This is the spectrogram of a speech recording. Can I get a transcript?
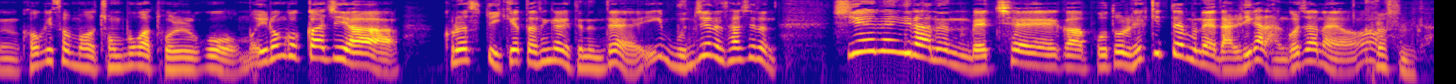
음, 거기서 뭐 정보가 돌고 뭐 이런 것까지야 그럴 수도 있겠다 생각이 드는데 이 문제는 사실은 CNN이라는 매체가 보도를 했기 때문에 난리가 난 거잖아요. 그렇습니다.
